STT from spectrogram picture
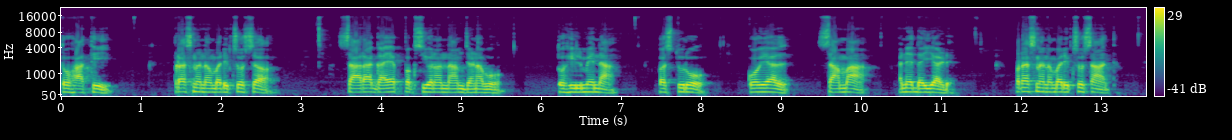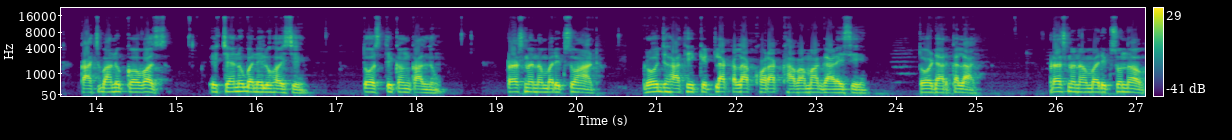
તો હાથી. પ્રશ્ન નંબર એકસો છ. સારા ગાયક પક્ષીઓના નામ જણાવો. તો હિલમેના, કસ્તુરો, કોયલ, સામા અને દૈયડ. પ્રશ્ન નંબર એકસો સાત. કાચબાનું કવચ એ બનેલું હોય છે. તો અસ્થિકંકાલનું. પ્રશ્ન નંબર એકસો આઠ. રોજ હાથી કેટલા કલાક ખોરાક ખાવામાં ગાળે છે? તો અઢાર કલાક. પ્રશ્ન નંબર એકસો નવ.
